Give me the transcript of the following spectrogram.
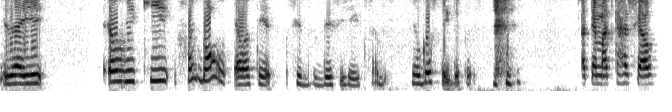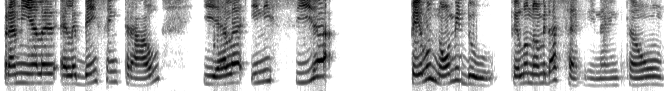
E daí eu vi que foi bom ela ter sido desse jeito, sabe? Eu gostei depois. a temática racial, para mim, ela, ela é bem central e ela inicia pelo nome do pelo nome da série, né? Então,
